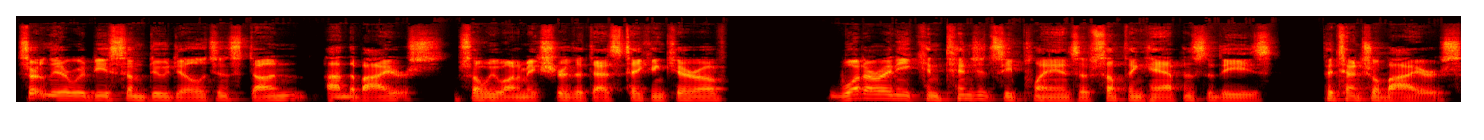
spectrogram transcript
certainly there would be some due diligence done on the buyers. So we want to make sure that that's taken care of. What are any contingency plans if something happens to these potential buyers?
